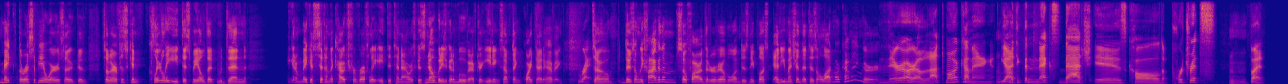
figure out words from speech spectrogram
make the recipe aware so so Nervous can clearly eat this meal that would then you know make us sit on the couch for roughly eight to ten hours because nobody's going to move after eating something quite that heavy. Right. So there's only five of them so far that are available on Disney Plus. And you mentioned that there's a lot more coming, or There are a lot more coming. Yeah, I think the next batch is called Portraits. Mhm. But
